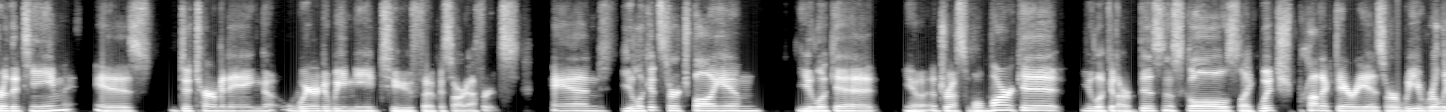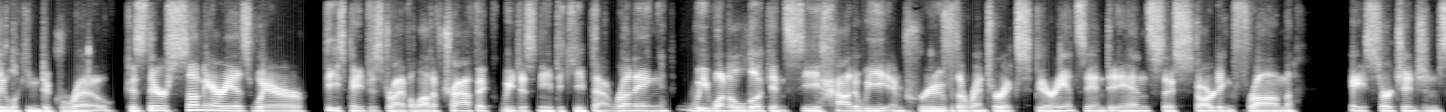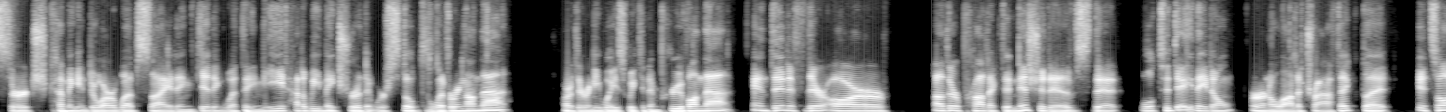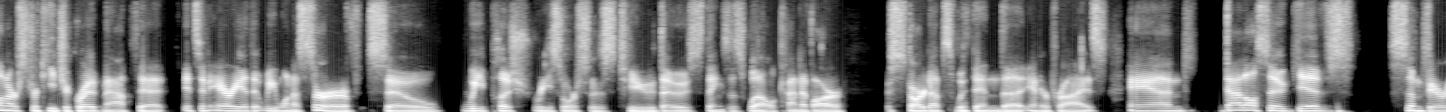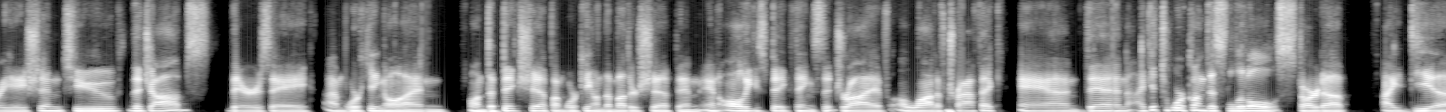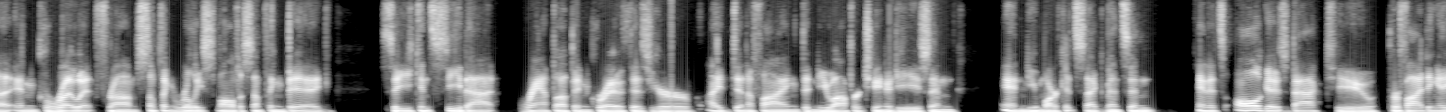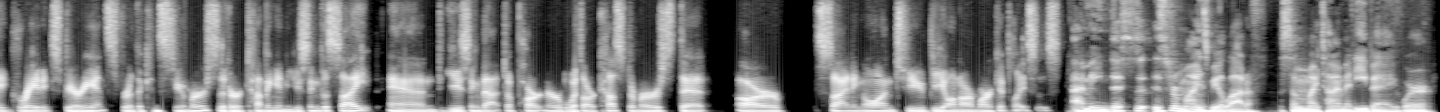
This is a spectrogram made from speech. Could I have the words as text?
for the team is determining where do we need to focus our efforts. And you look at search volume, you look at, you know, addressable market, you look at our business goals, like which product areas are we really looking to grow? Because there's some areas where these pages drive a lot of traffic. We just need to keep that running. We want to look and see how do we improve the renter experience end to end. So starting from a search engine search coming into our website and getting what they need? How do we make sure that we're still delivering on that? Are there any ways we can improve on that? And then if there are other product initiatives that, well, today they don't earn a lot of traffic, but it's on our strategic roadmap that it's an area that we want to serve. So we push resources to those things as well, kind of our startups within the enterprise. And that also gives some variation to the jobs. There's a I'm working on on the big ship, I'm working on the mothership and and all these big things that drive a lot of traffic. And then I get to work on this little startup idea and grow it from something really small to something big. So you can see that ramp up in growth as you're identifying the new opportunities and and new market segments and and it's all goes back to providing a great experience for the consumers that are coming and using the site and using that to partner with our customers that are signing on to be on our marketplaces. I mean, this this reminds me a lot of some of my time at eBay where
